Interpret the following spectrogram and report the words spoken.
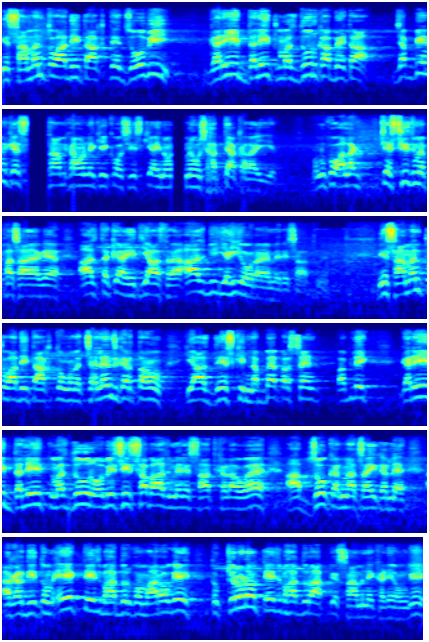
ये सामंतवादी ताकतें, जो भी गरीब दलित मजदूर का बेटा जब भी इनके सामने होने की कोशिश किया, इन्होंने उस हत्या कराई है। उनको अलग किस चीज़ में फंसाया गया। आज तक क्या इतिहास रहा, आज भी यही हो रहा है मेरे साथ में। ये सामंतवादी ताकतों को मैं चैलेंज करता हूँ कि आज देश की 90 परसेंट पब्लिक गरीब, दलित, मजदूर, ओबीसी सब आज मेरे साथ खड़ा हुआ है। आप जो करना चाहिए कर ले। अगर दी तुम एक तेज बहादुर को मारोगे तो करोड़ों तेज बहादुर आपके सामने खड़े होंगे।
